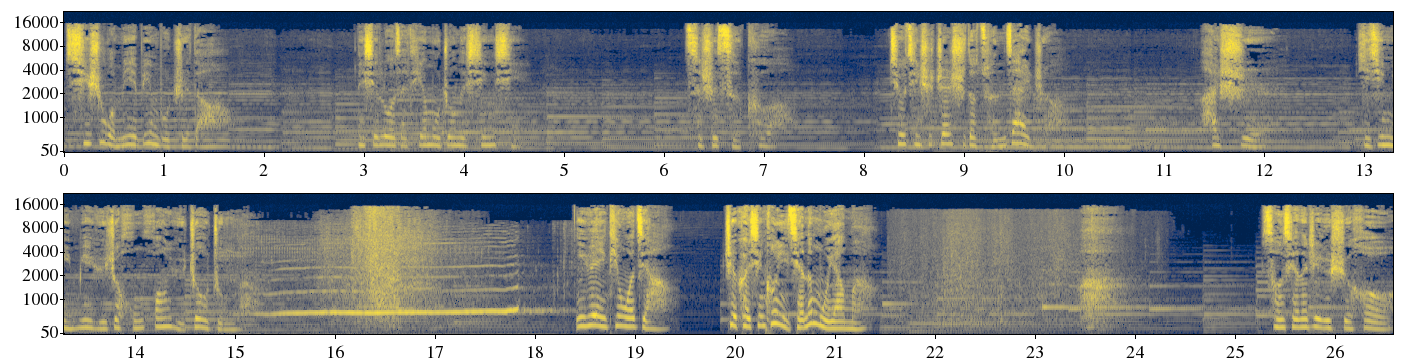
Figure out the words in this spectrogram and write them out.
其实我们也并不知道，那些落在天幕中的星星，此时此刻究竟是真实的存在着，还是已经泯灭于这洪荒宇宙中了？你愿意听我讲这块星空以前的模样吗？从前的这个时候，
